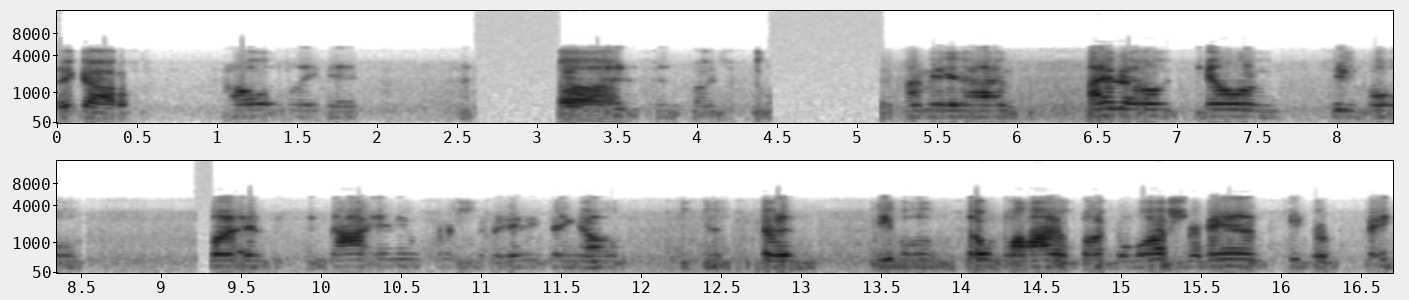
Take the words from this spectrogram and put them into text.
They got us. Probably did. Uh, I mean, I I know it's killing people, but it's not any worse than anything else. Just because people don't know how to fucking wash their hands, keep their face,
